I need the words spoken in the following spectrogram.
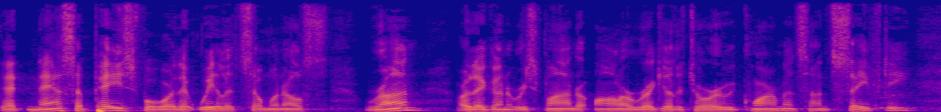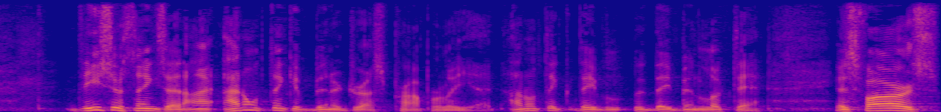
that NASA pays for that we let someone else run? Are they going to respond to all our regulatory requirements on safety? These are things that I, I don't think have been addressed properly yet. I don't think they've, they've been looked at. As far as,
